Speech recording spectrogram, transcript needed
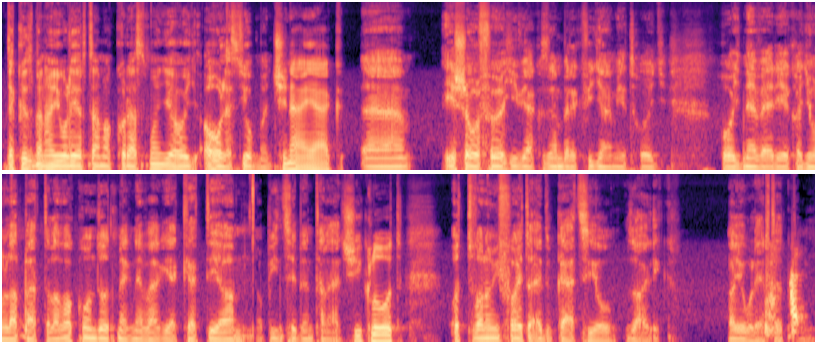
de közben, ha jól értem, akkor azt mondja, hogy ahol ezt jobban csinálják, e, és ahol fölhívják az emberek figyelmét, hogy, hogy ne verjék a nyullapáttal a vakondot, meg ne vágják ketté a, a pincében talált siklót, ott valami fajta edukáció zajlik, ha jól értettem.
